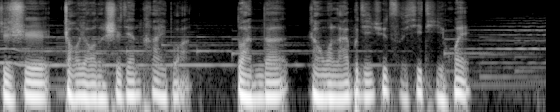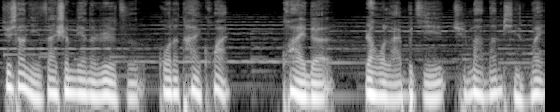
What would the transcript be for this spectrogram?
只是照耀的时间太短，短的让我来不及去仔细体会。就像你在身边的日子过得太快，快的让我来不及去慢慢品味。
